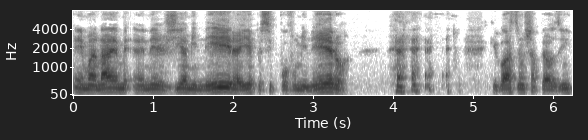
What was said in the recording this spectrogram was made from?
emanar energia mineira aí para esse povo mineiro que gosta de um chapéuzinho.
